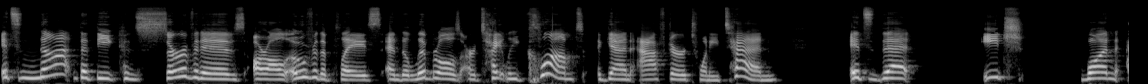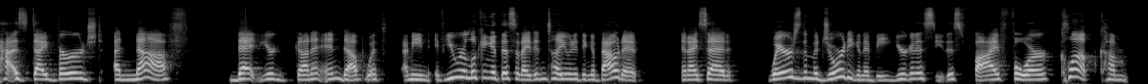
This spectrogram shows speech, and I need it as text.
it's not that the conservatives are all over the place and the liberals are tightly clumped again after 2010. It's that each one has diverged enough that you're going to end up with. I mean, if you were looking at this and I didn't tell you anything about it, and I said, where's the majority going to be? You're going to see this 5 4 clump come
